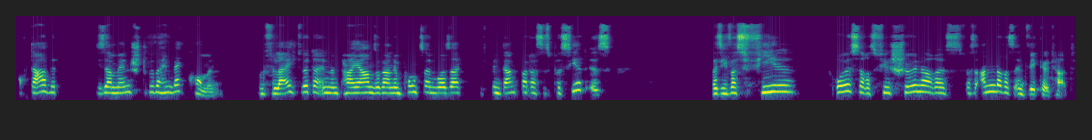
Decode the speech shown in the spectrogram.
auch da wird dieser Mensch drüber hinwegkommen. Und vielleicht wird er in ein paar Jahren sogar an dem Punkt sein, wo er sagt, ich bin dankbar, dass es passiert ist. Weil sich was viel Größeres, viel Schöneres, was anderes entwickelt hat.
